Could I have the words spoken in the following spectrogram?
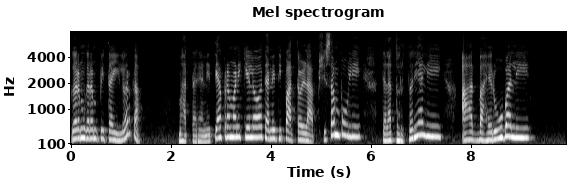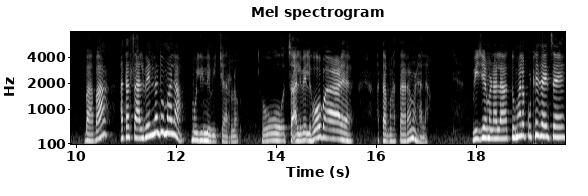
गरम गरम पिता येईल बरं का? म्हाताऱ्याने त्याप्रमाणे केलं त्याने ती पातळ लापशी संपवली. त्याला थरथरी आली आत बाहेर उब आली बाबा आता चालवेल ना तुम्हाला? मुलीने विचारलं. हो चालवेल हो बाळ. आता म्हातारा म्हणाला. विजय म्हणाला तुम्हाला कुठे जायचं आहे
